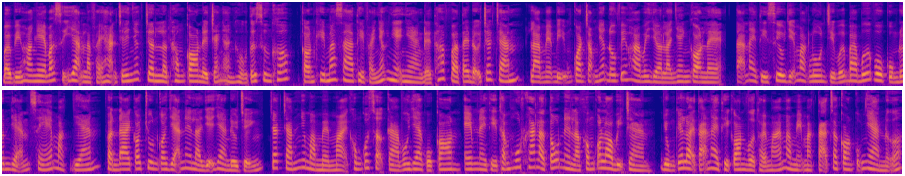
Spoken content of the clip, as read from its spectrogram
Bởi vì Hoa nghe bác sĩ dặn là phải hạn chế nhấc chân lật hông con để tránh ảnh hưởng tới xương khớp. Còn khi massage thì phải nhấc nhẹ nhàng để thấp và tay đỡ chắc chắn. Là mẹ bỉm quan trọng nhất đối với Hoa bây giờ là nhanh gọn lẹ. Tã này thì siêu dễ mặc luôn, chỉ với ba bước vô cùng đơn giản, xé mặc dán. Phần đai có chun có giãn nên là dễ dàng điều chỉnh. Chắc chắn nhưng mà mềm mại, không có sợ cà vô da của con. Em này thì thấm hút khá là tốt nên là không có lo bị tràn. Dùng cái loại tã này thì con vừa thoải mái mà mẹ mặc tã cho con cũng nhàn nữa.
